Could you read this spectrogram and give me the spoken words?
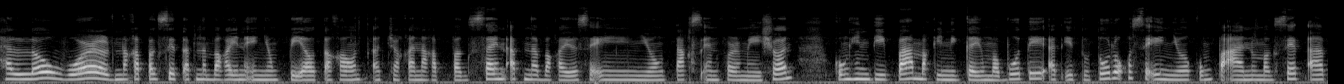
Hello world! Nakapag-set up na ba kayo na inyong payout account at saka nakapag-sign up na ba kayo sa inyong tax information? Kung hindi pa, makinig kayong mabuti at ituturo ko sa inyo kung paano mag-set up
